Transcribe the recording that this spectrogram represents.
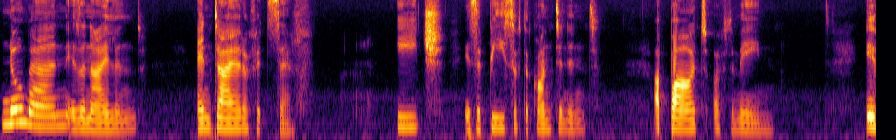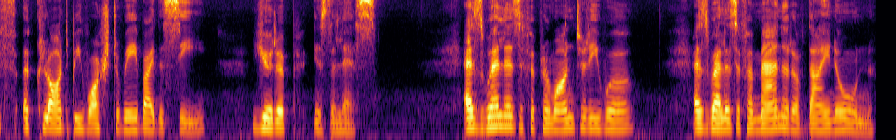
No man is an island entire of itself. Each is a piece of the continent, a part of the main. If a clod be washed away by the sea, Europe is the less as well as if a promontory were, as well as if a manor of thine own,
